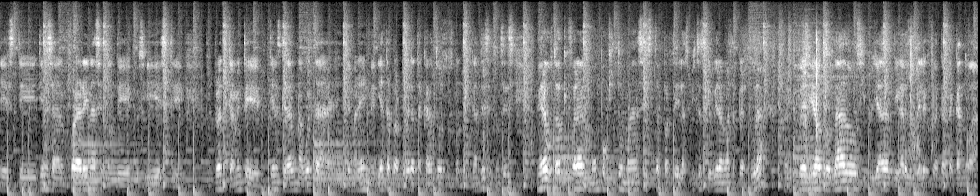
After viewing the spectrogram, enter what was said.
Este, tienes a lo mejor arenas en donde, pues sí, este, prácticamente tienes que dar una vuelta de manera inmediata para poder atacar a todos tus contrincantes. Entonces, me hubiera gustado que fuera como un poquito más esta parte de las pistas, que hubiera más apertura, para que puedas ir a otros lados y pues ya llegar desde lejos acá atacando a,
